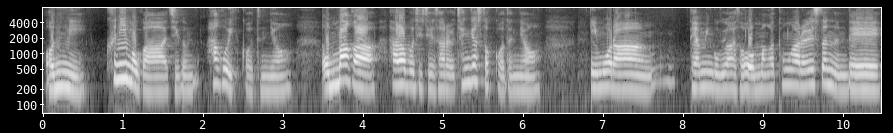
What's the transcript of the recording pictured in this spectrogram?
언니, 큰이모가 지금 하고 있거든요. 엄마가 할아버지 제사를 챙겼었거든요. 이모랑 대한민국에 와서 엄마가 통화를 했었는데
